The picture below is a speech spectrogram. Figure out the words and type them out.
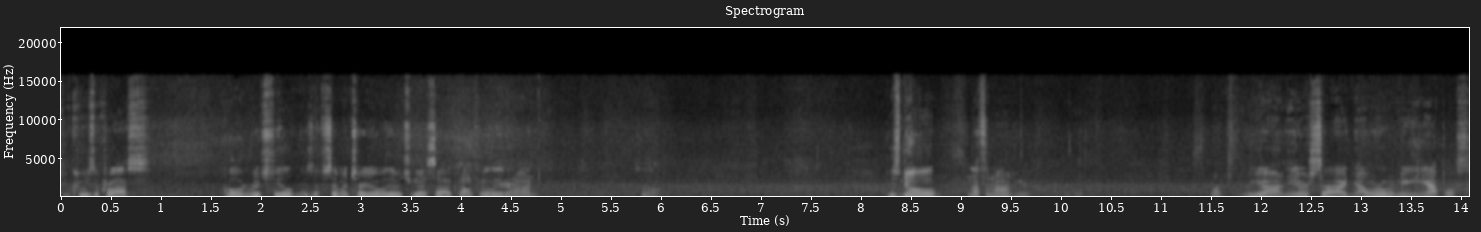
can cruise across. go to Richfield. There's a cemetery over there, which you guys saw come through later on. So there's no nothing on here. But we are on the other side. Now we're over Minneapolis.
